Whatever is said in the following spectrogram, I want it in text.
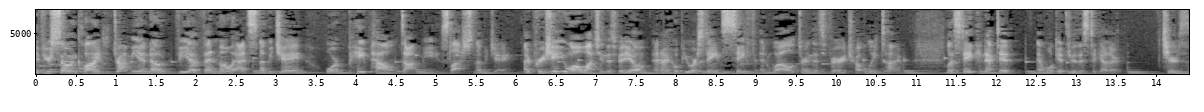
If you're so inclined, drop me a note via Venmo at SnubbyJ or paypal.me slash snubbyj. I appreciate you all watching this video, and I hope you are staying safe and well during this very troubling time. Let's stay connected, and we'll get through this together. Cheers.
